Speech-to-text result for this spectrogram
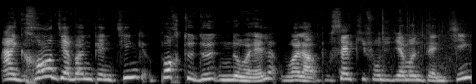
Un grand diamond painting porte de Noël. Voilà, pour celles qui font du diamond painting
